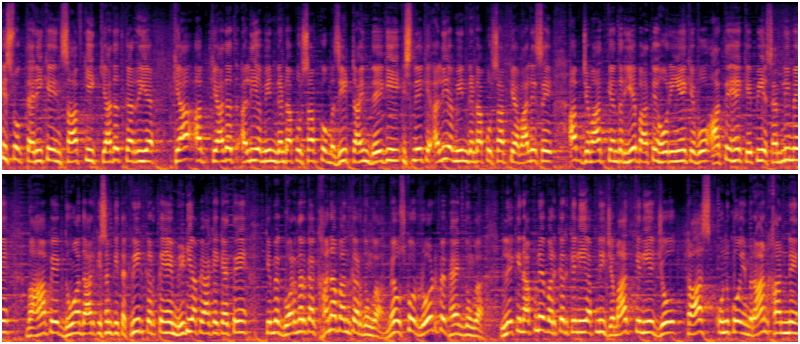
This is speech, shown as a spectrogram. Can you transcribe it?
इस वक्त तहरीक इंसाफ की क्यादत कर रही है। क्या अब क्यादत अली अमीन गंडापुर साहब को मजीद टाइम देगी? इसलिए कि अली अमीन गंडापुर साहब के हवाले से अब जमात के अंदर ये बातें हो रही हैं कि वो आते हैं के पी असम्बली में। वहाँ पर एक धुआंधार किस्म की तकरीर करते हैं। मीडिया पर आके कहते हैं कि मैं गवर्नर का खाना बंद कर दूँगा, मैं उसको रोड पे फेंक दूँगा। लेकिन अपने वर्कर के लिए, अपनी जमात के लिए जो टास्क उनको इमरान खान ने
